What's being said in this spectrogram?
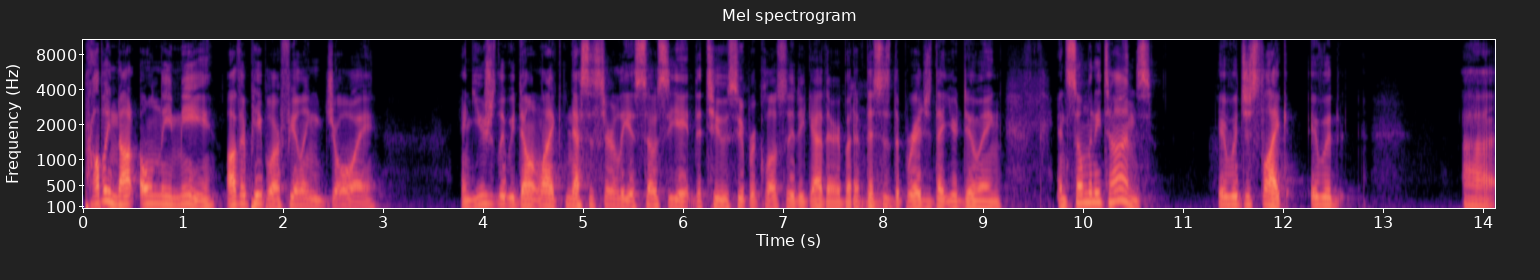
probably not only me other people are feeling joy. And usually we don't like necessarily associate the two super closely together but if this Mhm. is the bridge that you're doing and so many times it would just like it would uh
